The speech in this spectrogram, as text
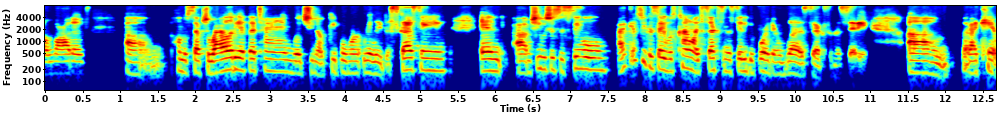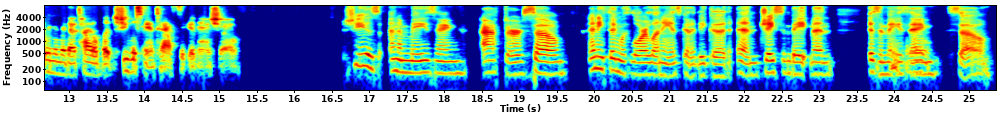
a lot of um, homosexuality at that time, which, you know, people weren't really discussing. And um, she was just a single, I guess you could say it was kind of like Sex in the City before there was Sex in the City. Um, but I can't remember that title, but she was fantastic in that show. She is an amazing actor. So anything with Laura Linney is going to be good. And Jason Bateman, is amazing. Mm-hmm. So,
